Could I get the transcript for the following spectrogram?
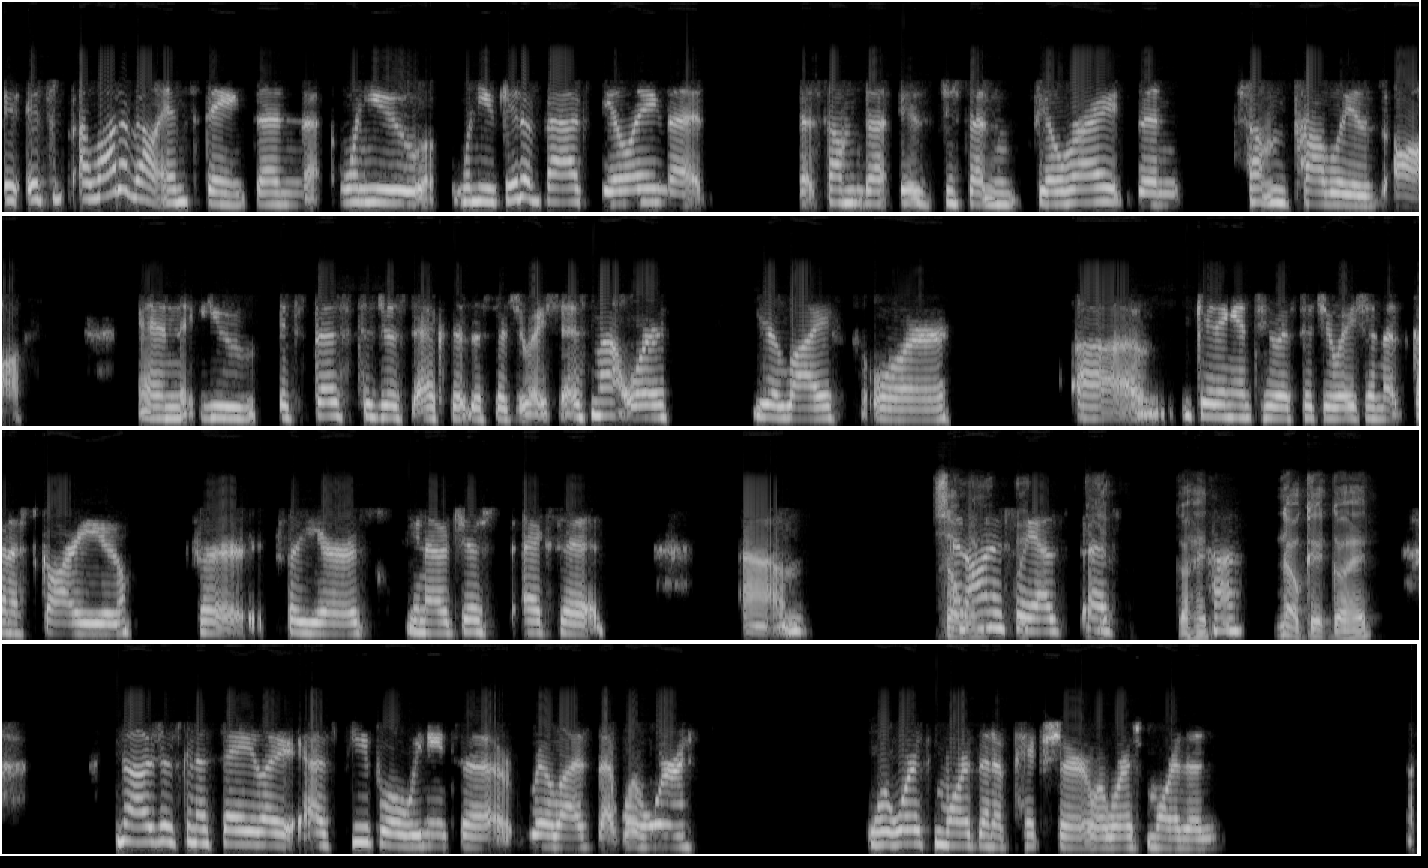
it, it's a lot about instinct, and when you when you get a bad feeling that that something that is just doesn't feel right, then something probably is off, and you it's best to just exit the situation. It's not worth your life or um, getting into a situation that's going to scar you for for years. You know, just exit. Um, So, and when- honestly, as as go ahead. Huh? No, go, go ahead. No, I was just going to say, like, as people, we need to realize that we're worth we're worth more than a picture. We're worth more than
